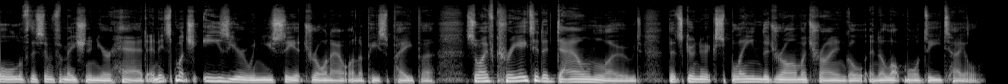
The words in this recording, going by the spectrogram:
all of this information in your head, and it's much easier when you see it drawn out on a piece of paper. So I've created a download that's going to explain the drama triangle in a lot more detail,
